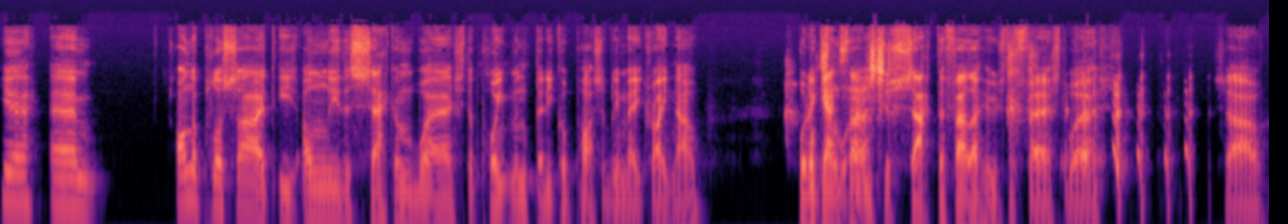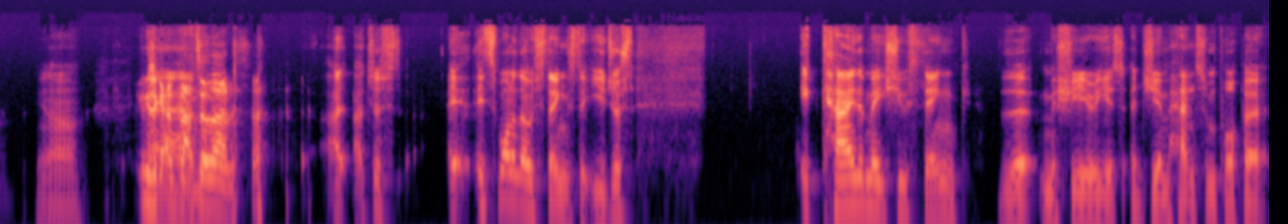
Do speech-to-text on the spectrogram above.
Yeah. Um, on the plus side, he's only the second worst appointment that he could possibly make right now. But What's against that, he's just sacked the fella who's the first worst. so, you know, Things are getting Um, better then. I, I just, it, it's one of those things that you just, it kind of makes you think that Moshiri is a Jim Henson puppet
